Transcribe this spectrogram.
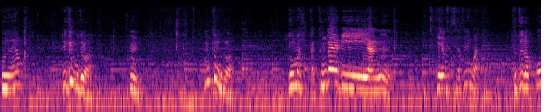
보여요? 되게 부드러워. 응. 엄청 부드러워. 너무 맛있다. 등갈비랑은 개념 자체가 틀린 것 같아요. 부드럽고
